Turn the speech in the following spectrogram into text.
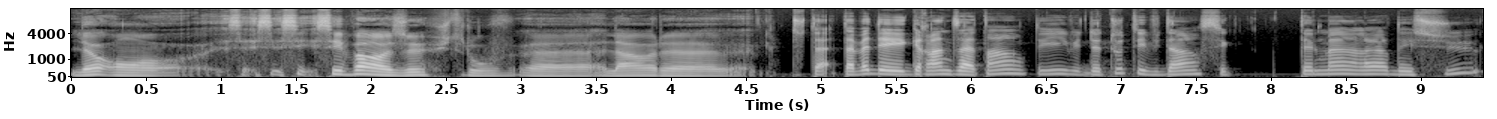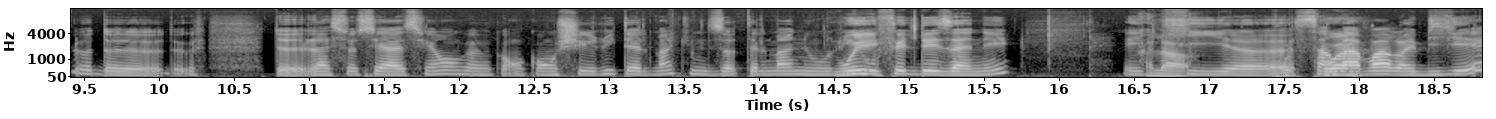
là, on. c'est- vaseux, je trouve. Euh, alors, euh, Tu avais des grandes attentes, Yves. De toute évidence, c'est tellement l'air déçu là, de, de, de l'association qu'on qu'on chérit tellement, qui nous a tellement nourris Oui. au fil des années et Alors, qui euh, pourquoi- semble avoir un billet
